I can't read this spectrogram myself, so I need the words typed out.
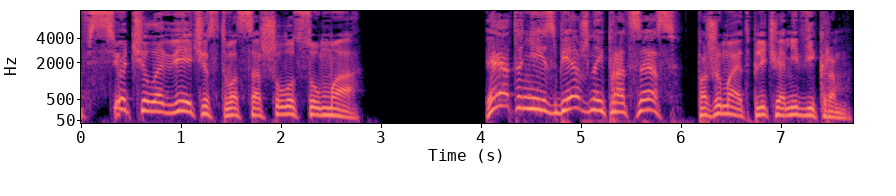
все человечество сошло с ума. «Это неизбежный процесс», — пожимает плечами Викрам.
